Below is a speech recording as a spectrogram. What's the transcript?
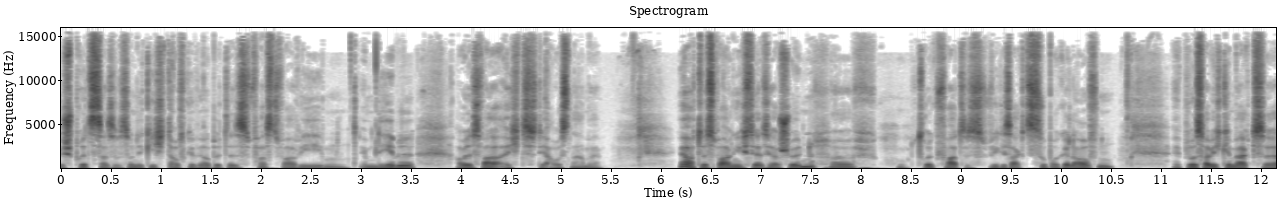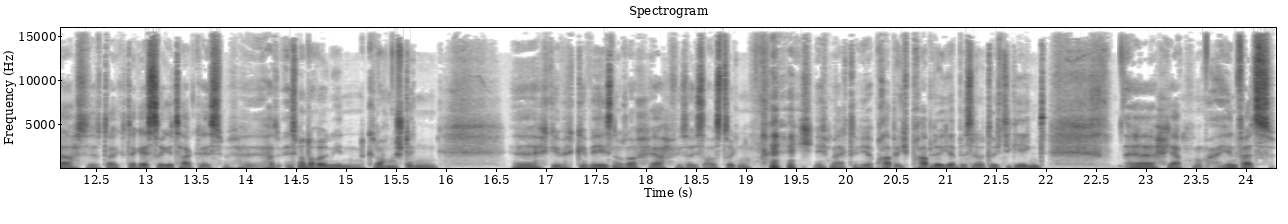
gespritzt, also so eine Gicht aufgewirbelt, dass es fast war wie im, im Nebel, aber das war echt die Ausnahme. Ja, das war eigentlich sehr, sehr schön. Äh, die Rückfahrt ist, wie gesagt, super gelaufen. Äh, bloß habe ich gemerkt, äh, der, der gestrige Tag ist, ist man doch irgendwie in den Knochen stecken äh, ge gewesen oder ja, wie soll ich es ausdrücken? ich, ich, merkte, ich, brab, ich brabble hier ein bisschen durch die Gegend. Äh, ja, jedenfalls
